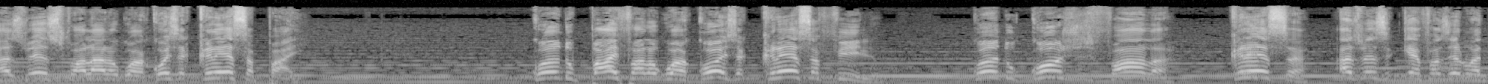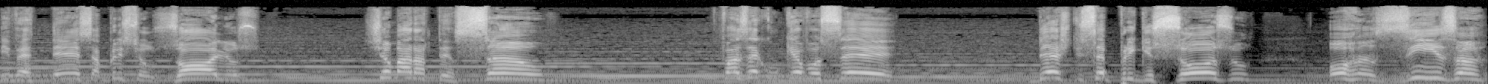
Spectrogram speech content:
às vezes falar alguma coisa, cresça, pai. Quando o pai fala alguma coisa, cresça, filho. Quando o cônjuge fala, cresça. Às vezes quer fazer uma advertência, abrir seus olhos, chamar atenção, fazer com que você deixe de ser preguiçoso, ou ranzinza,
